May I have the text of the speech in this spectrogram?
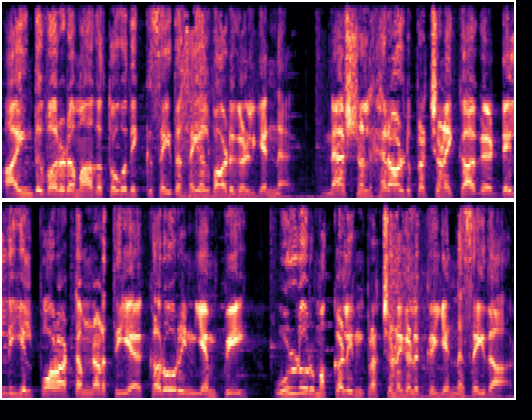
ஐந்து வருடமாக தொகுதிக்கு செய்த செயல்பாடுகள் என்ன? நேஷனல் ஹெரால்டு பிரச்சனைக்காக டெல்லியில் போராட்டம் நடத்திய கரூரின் எம்பி உள்ளூர் மக்களின் பிரச்சனைகளுக்கு என்ன செய்தார்?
